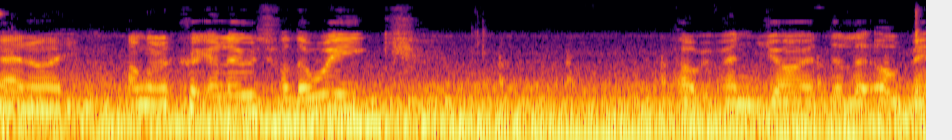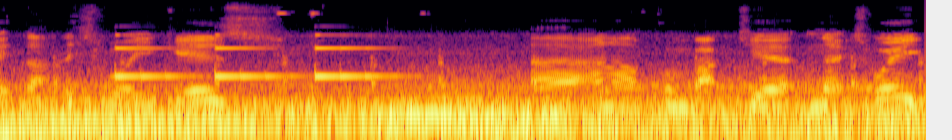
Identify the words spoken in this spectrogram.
Anyway, I'm going to cut you loose for the week. Hope you've enjoyed the little bit that this week is. Uh, and I'll come back to you next week.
